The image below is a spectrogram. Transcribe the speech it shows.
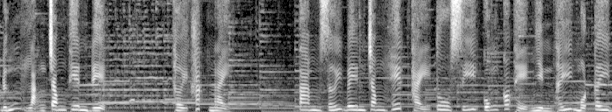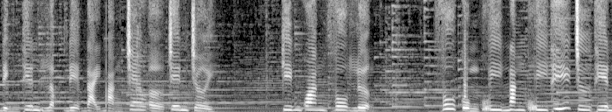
Đứng lặng trong thiên địa. Thời khắc này, Tam giới bên trong hết thảy tu sĩ cũng có thể nhìn thấy một cây đỉnh thiên lập địa đại bảng treo ở trên trời. Kim quang vô lượng. Vô cùng uy năng uy thí chư thiên.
